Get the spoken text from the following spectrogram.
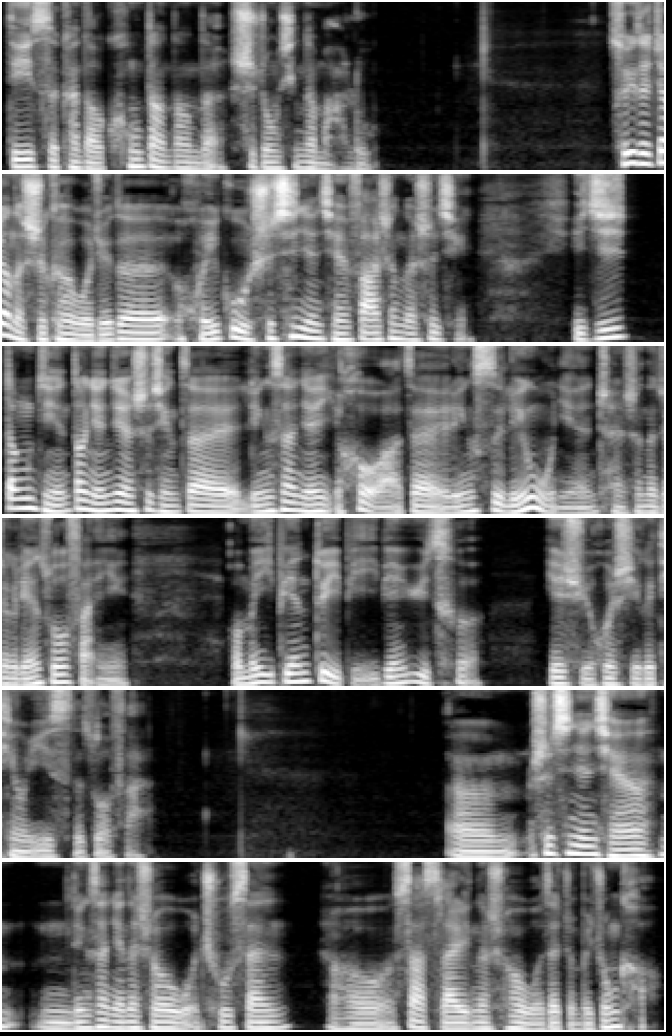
第一次看到空荡荡的市中心的马路。所以在这样的时刻，我觉得回顾十七年前发生的事情，以及当年当年这件事情在零三年以后啊，在零四零五年产生的这个连锁反应，我们一边对比一边预测，也许会是一个挺有意思的做法。嗯，十七年前，嗯，零三年的时候我初三，然后 SARS 来临的时候我在准备中考。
